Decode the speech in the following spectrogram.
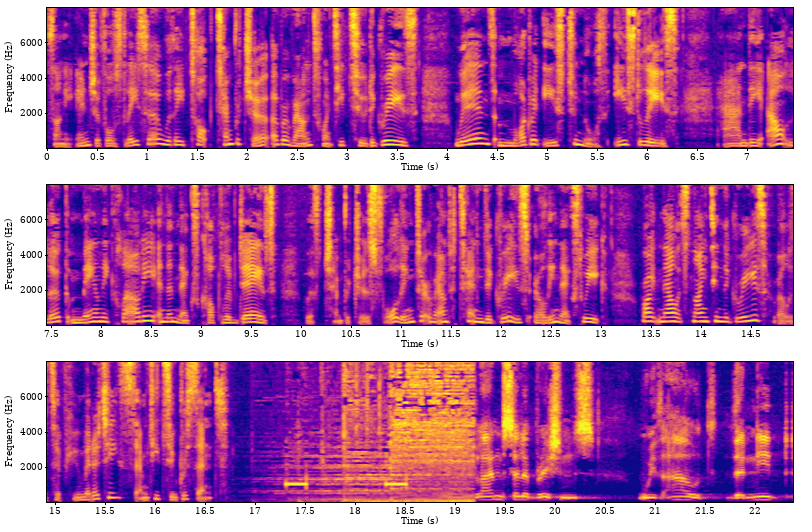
Sunny intervals later with a top temperature of around 22 degrees. Winds moderate east to northeasterlies. And the outlook mainly cloudy in the next couple of days, with temperatures falling to around 10 degrees early next week. Right now it's 19 degrees, relative humidity 72%. Planned celebrations without the need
